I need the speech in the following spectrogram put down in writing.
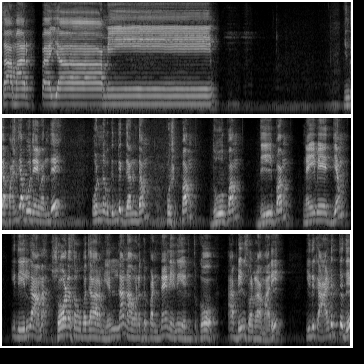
சமர்ப்பயாமி. இந்த பஞ்ச பூஜை வந்து ஒன்று வந்து கந்தம் புஷ்பம் தூபம் தீபம் நைவேத்தியம் இது இல்லாமல் சோடச உபச்சாரம் எல்லாம் நான் உனக்கு பண்ணிட்டேன் என்னை எடுத்துக்கோ அப்படின்னு சொல்கிற மாதிரி இதுக்கு அடுத்தது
